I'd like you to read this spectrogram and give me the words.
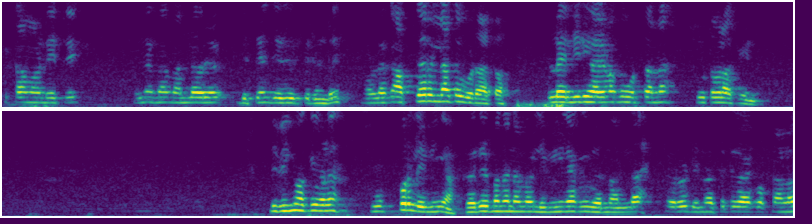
കിട്ടാൻ വേണ്ടിയിട്ട് ഇതിനൊക്കെ നല്ലൊരു ഡിസൈൻ ചെയ്ത് വെച്ചിട്ടുണ്ട്. മുകളിലേക്ക് അപ്സ്റ്റർ ഇല്ലാത്ത വീടാണ് കേട്ടോ ഉള്ള എൽ ഇ ഡി കാര്യങ്ങളൊക്കെ കൊടുത്ത് തന്നെ സൂട്ടബിൾ ആക്കിയിട്ടുണ്ട് ലിവിങ് ഒക്കെ ഞങ്ങൾ സൂപ്പർ ലിവിങ്ങാണ് കയറി വരുമ്പോൾ തന്നെ നമ്മൾ ലിവിങ്ങിലേക്ക് കയറുന്ന നല്ല ഒരു ഡിന്നർ സെറ്റ് വെക്കാനുള്ള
